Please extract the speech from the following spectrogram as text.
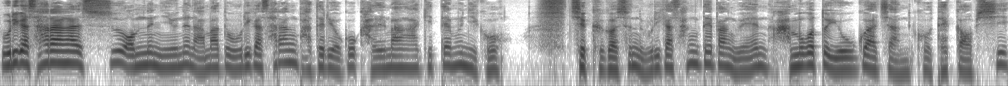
우리가 사랑할 수 없는 이유는 아마도 우리가 사랑받으려고 갈망하기 때문이고 즉 그것은 우리가 상대방 외엔 아무것도 요구하지 않고 대가 없이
